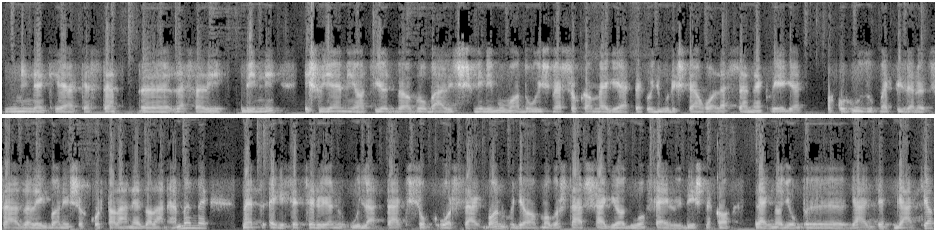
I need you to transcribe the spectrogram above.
mindenki elkezdte ö, lefelé vinni, és ugye emiatt jött be a globális minimumadó is, mert sokan megértek, hogy úristen, hol lesz ennek vége, akkor húzzuk meg 15%-ban, és akkor talán ez alá nem mennek, mert egész egyszerűen úgy látták sok országban, hogy a magas társági adó a fejlődésnek a legnagyobb gátja,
